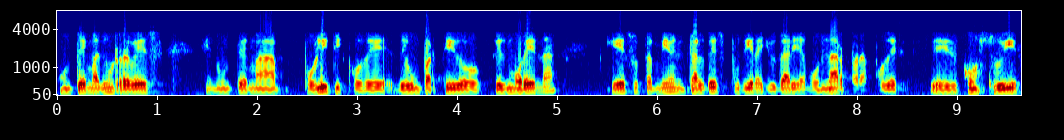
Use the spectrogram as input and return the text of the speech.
un tema de un revés en un tema político de, un partido que es Morena, que eso también tal vez pudiera ayudar y abonar para poder eh, construir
